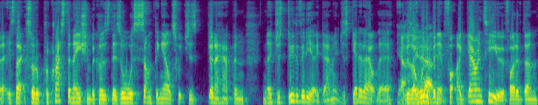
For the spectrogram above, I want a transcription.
it's that sort of procrastination because there's always something else which is going to happen. You know, just do the video, damn it, just get it out there. Yeah, because I would have been it. For, I guarantee you, if I'd have done.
